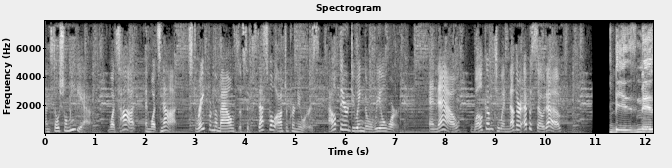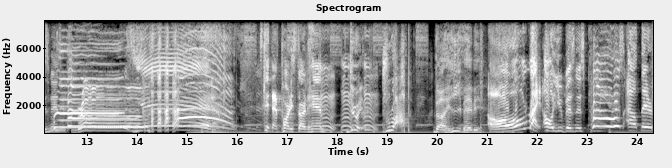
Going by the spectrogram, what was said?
on social media, what's hot and what's not, straight from the mouths of successful entrepreneurs out there doing the real work. And now, welcome to another episode of Business, Business Bros. Yeah. Let's get that party started, Ham. Mm, mm, Do it. Mm. Drop the heat, baby. All right, all you business pros out there.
